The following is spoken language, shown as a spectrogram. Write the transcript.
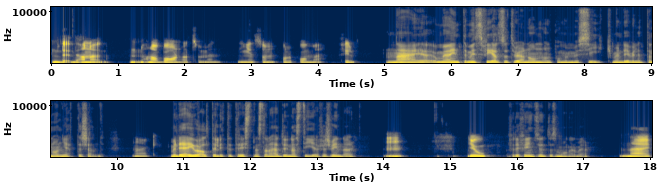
det, det, han, har, han har barn alltså, men ingen som håller på med film. Nej, om jag inte minns fel så tror jag någon håller på med musik, men det är väl inte någon jättekänd. Nej. Men det är ju alltid lite trist när sådana här dynastier försvinner. Mm. Jo, För det finns ju inte så många mer. nej.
